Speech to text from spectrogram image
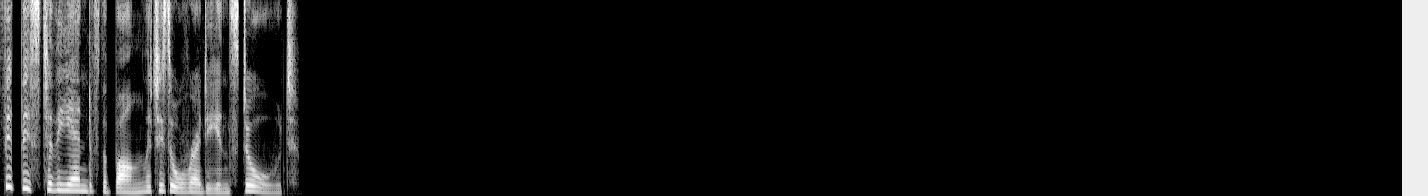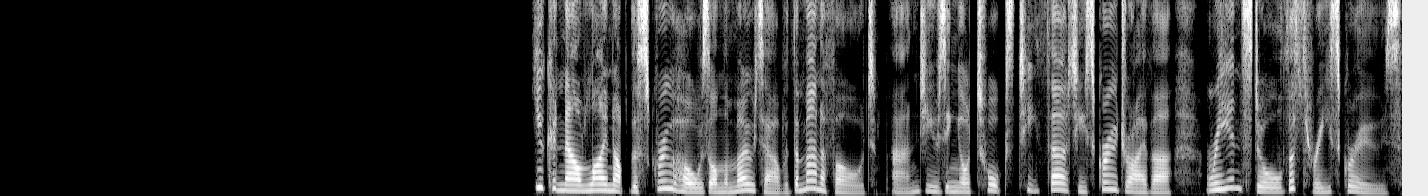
Fit this to the end of the bung that is already installed. You can now line up the screw holes on the motor with the manifold and, using your Torx T30 screwdriver, reinstall the three screws.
